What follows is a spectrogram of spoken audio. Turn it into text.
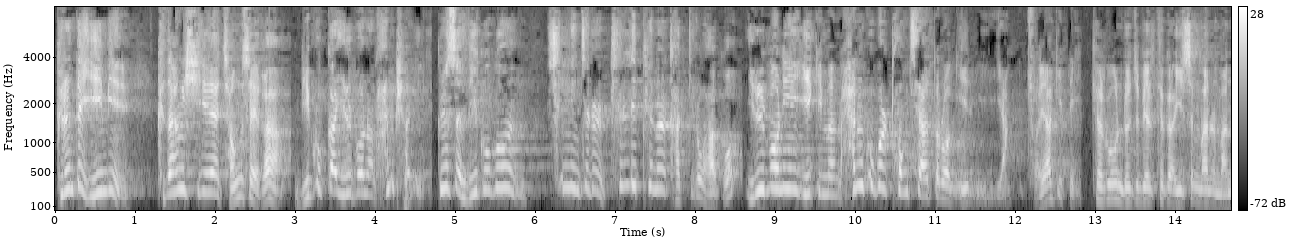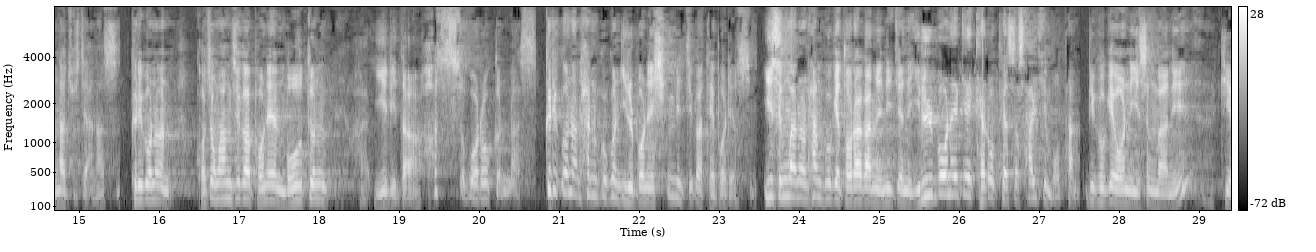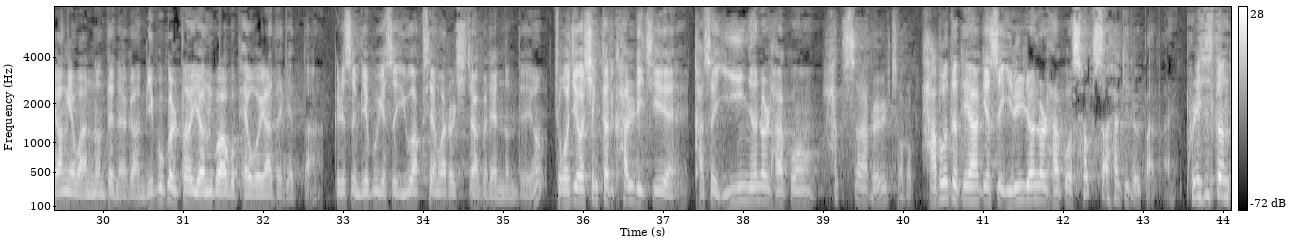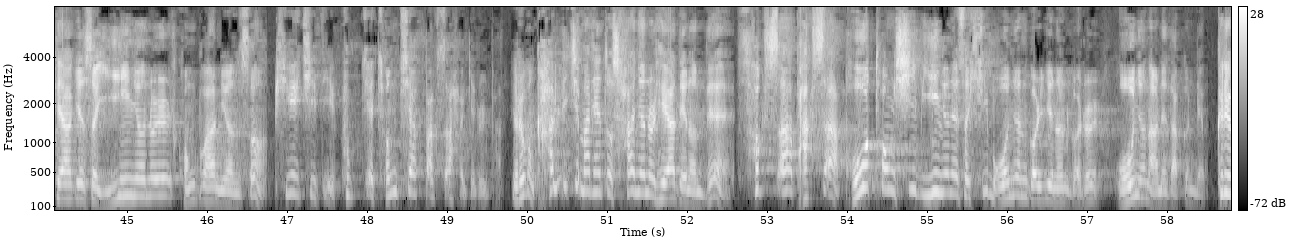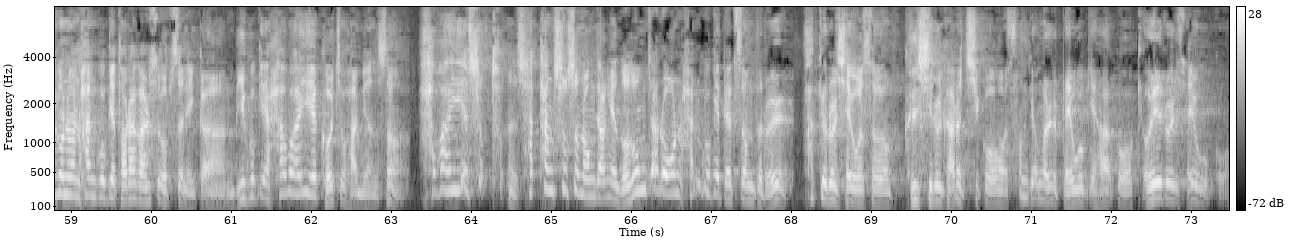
그런데 이미 그 당시에 정세가 미국과 일본은 한편이에요. 그래서 미국은 식민지를 필리핀을 갖기로 하고 일본이 이기면 한국을 통치하도록 이- 약 조약이 돼. 결국은 루즈벨트가 이승만을 만나주지 않았어. 그리고는 고종 황제가 보낸 모든 일이 다 헛수고로 끝났어. 그리고는 한국은 일본의 식민지가 돼버렸습니다. 이승만은 한국에 돌아가면 이제는 일본에게 괴롭혀서 살지 못한 미국에 온 이승만이 기항에 왔는데 내가 미국을 더 연구하고 배워야 되겠다. 그래서 미국에서 유학 생활을 시작을 했는데요. 조지 워싱턴 칼리지에 가서 2년을 하고 학사를 졸업. 하버드 대학에서 1년을 하고 석사 학위를 받아요. 프린스턴 대학에서 2년을 공부하면서 PhD 국제 정치학 박사 학위를 받아요. 여러분 칼리지만 해도 4년을 해야 되는데 석사, 박사 보통 12년에서 15년 걸리는 거를 5년 안에 다 끝내고 그리고는 한국에 돌아갈 수 없으니까 미국의 하와이에 거주하면서 하와이의 사탕수수 농장의 노동자로 온 한국의 백성들을 학교를 세워서 글씨를 가르치고 성경을 배우게 하고 교회를 세우고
